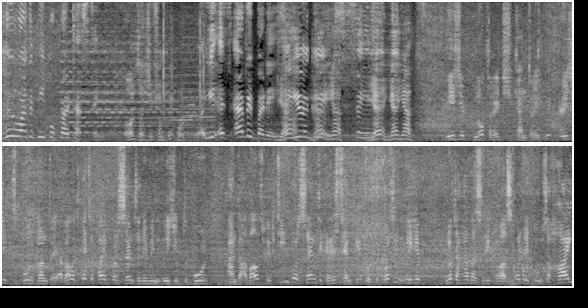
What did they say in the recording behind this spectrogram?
Who are the people protesting? all the Egyptian people. It's everybody. Yeah, so you agree? Yeah, yeah, So you, yeah, yeah, yeah. Egypt not rich country. Egypt is poor country. About 85% live in Egypt poor, and about 15% Christian people. Because in Egypt, not have a three class, only two: the high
